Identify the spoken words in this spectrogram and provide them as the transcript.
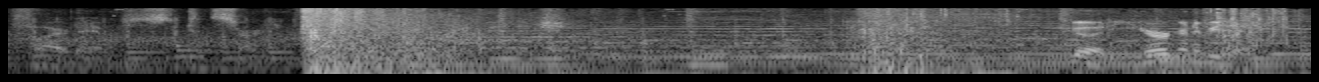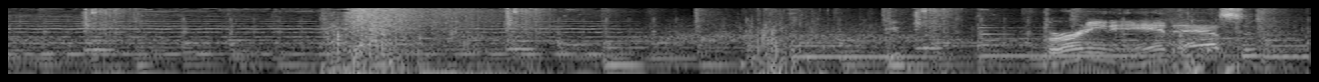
Fire damage is concerning. Good, you're gonna be dead. Burning and acid?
